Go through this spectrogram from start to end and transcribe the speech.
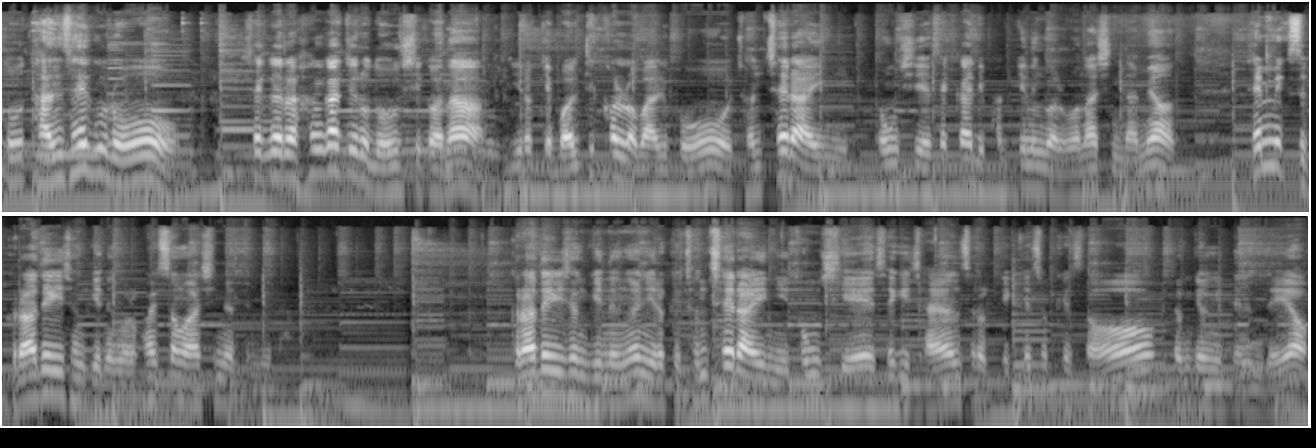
또 단색으로 색을 한 가지로 놓으시거나 이렇게 멀티컬러 말고 전체 라인이 동시에 색깔이 바뀌는 걸 원하신다면 템믹스 그라데이션 기능을 활성화하시면 됩니다. 그라데이션 기능은 이렇게 전체 라인이 동시에 색이 자연스럽게 계속해서 변경이 되는데요.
